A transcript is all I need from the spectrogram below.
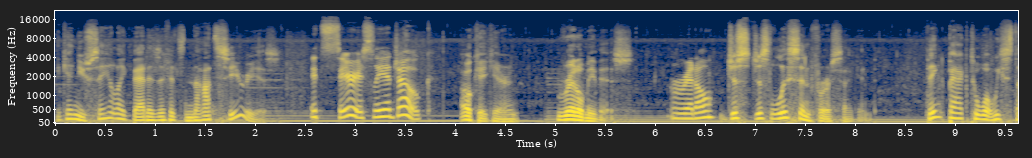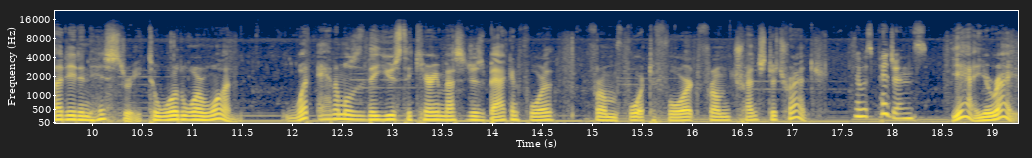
Again, you say it like that as if it's not serious. It's seriously a joke. Okay, Karen, riddle me this. Riddle? Just just listen for a second. Think back to what we studied in history, to World War One. What animals did they use to carry messages back and forth from fort to fort, from trench to trench? It was pigeons. Yeah, you're right.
